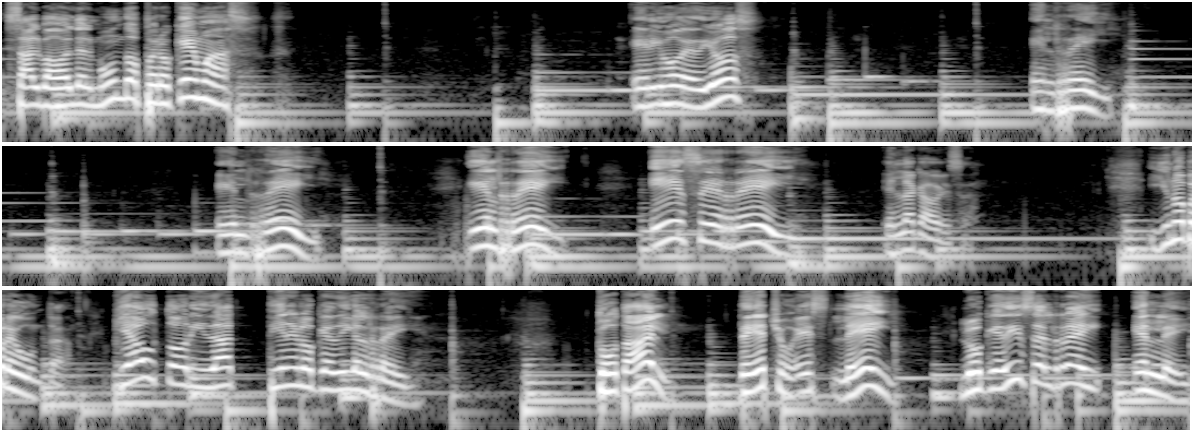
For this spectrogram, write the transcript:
Salvador del mundo, pero ¿qué más? El Hijo de Dios, el rey. El rey. El rey. Ese rey es la cabeza. Y una pregunta, ¿qué autoridad tiene lo que diga el rey? Total. De hecho, es ley. Lo que dice el rey es ley.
